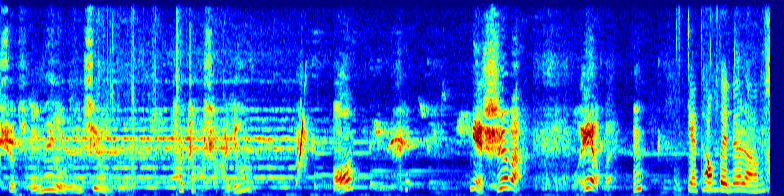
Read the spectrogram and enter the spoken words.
却从没有人见过。她长啥样？哦，念诗吧。我也会。嗯，给通禀六郎吧。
